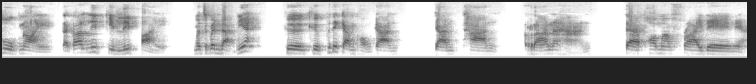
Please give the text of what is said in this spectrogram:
ถูกหน่อย แต่ก็รีบกินรีบไป มันจะเป็นแบบเนี้ยคือคือพฤติกรรมของการการทานร้านอาหาร แต่พอมา Friday เนี่ย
